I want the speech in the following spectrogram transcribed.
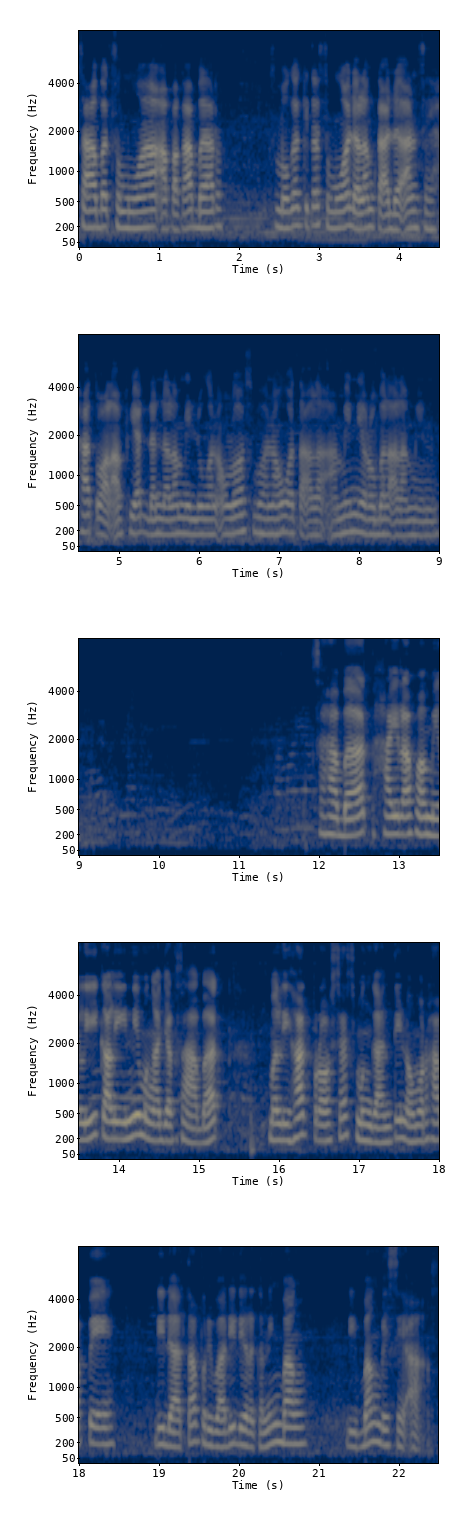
sahabat semua, apa kabar? Semoga kita semua dalam keadaan sehat walafiat dan dalam lindungan Allah Subhanahu wa taala. Amin ya robbal alamin. Sahabat Haira Family kali ini mengajak sahabat melihat proses mengganti nomor HP di data pribadi di rekening bank di Bank BCA.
